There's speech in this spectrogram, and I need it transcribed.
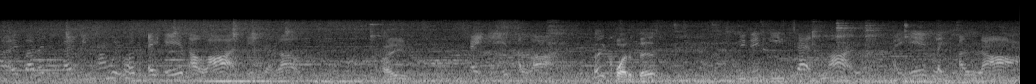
I but I might be hungry because I ate a lot in the lunch. I I ate a lot. I ate quite a bit. You didn't eat that much. I ate like a lot.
